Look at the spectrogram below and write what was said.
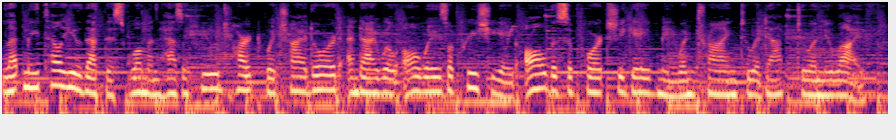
Let me tell you that this woman has a huge heart which I adored and I will always appreciate all the support she gave me when trying to adapt to a new life.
